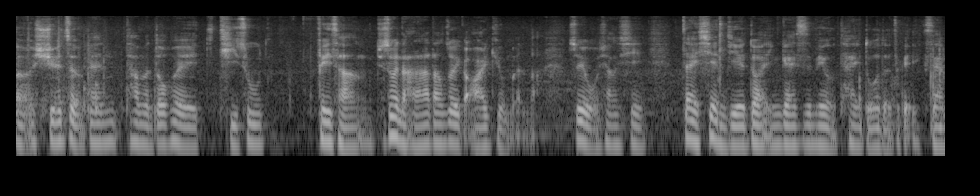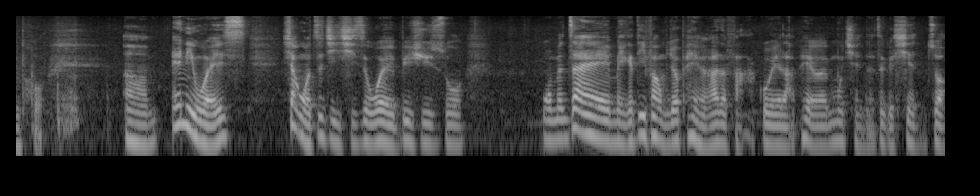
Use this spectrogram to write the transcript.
呃，学者跟他们都会提出非常，就是会拿它当做一个 argument 啦，所以我相信在现阶段应该是没有太多的这个 example。嗯，anyways，像我自己，其实我也必须说，我们在每个地方我们就配合它的法规啦，配合目前的这个现状。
